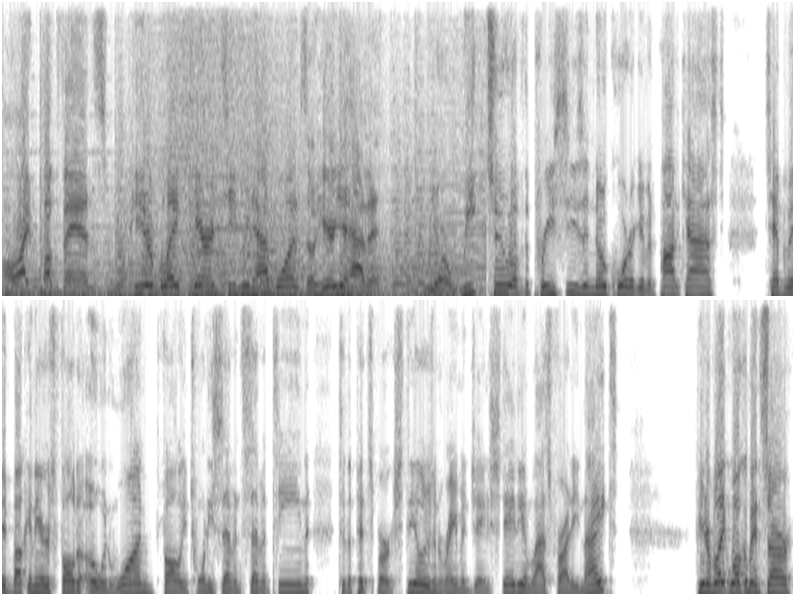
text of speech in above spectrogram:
All right, Buc fans, with Peter Blake guaranteed we'd have one. So here you have it. We are week two of the preseason No Quarter Given podcast. Tampa Bay Buccaneers fall to 0 1, falling 27 17 to the Pittsburgh Steelers in Raymond James Stadium last Friday night. Peter Blake, welcome in, sir.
